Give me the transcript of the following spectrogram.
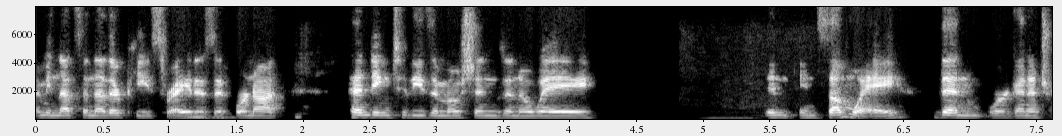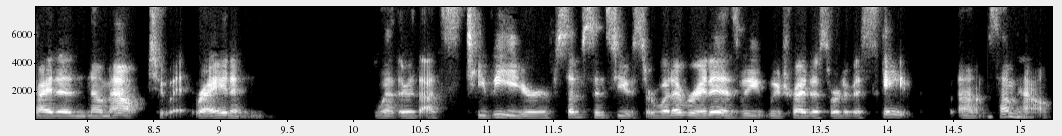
I mean that's another piece right? Mm-hmm. is if we're not tending to these emotions in a way in in some way then we're going to try to numb out to it right and whether that's tv or substance use or whatever it is we we try to sort of escape um, somehow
